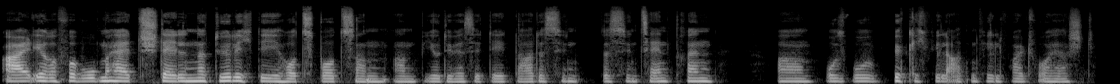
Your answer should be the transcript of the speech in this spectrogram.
all ihrer Verwobenheit stellen natürlich die Hotspots an, an Biodiversität dar. Das sind, das sind Zentren, äh, wo, wo wirklich viel Artenvielfalt vorherrscht.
